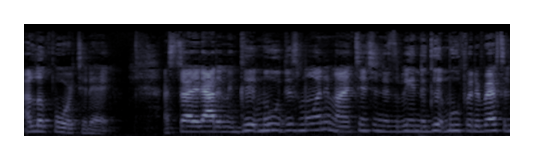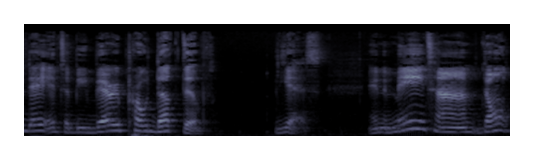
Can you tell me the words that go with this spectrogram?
I look forward to that. I started out in a good mood this morning. My intention is to be in a good mood for the rest of the day and to be very productive. Yes. In the meantime, don't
